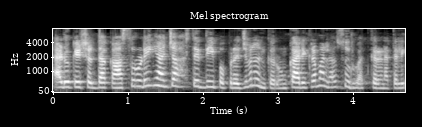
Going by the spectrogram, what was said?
ॲडव्होकेट श्रद्धा कासुर्डे यांच्या हस्ते दीप प्रज्वलन करून कार्यक्रमाला सुरुवात करण्यात आली.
